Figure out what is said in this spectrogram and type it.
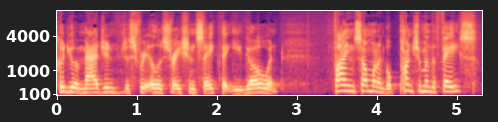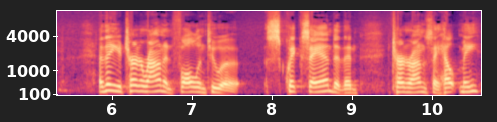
Could you imagine, just for illustration's sake, that you go and find someone and go punch them in the face, and then you turn around and fall into a quicksand, and then turn around and say, Help me?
